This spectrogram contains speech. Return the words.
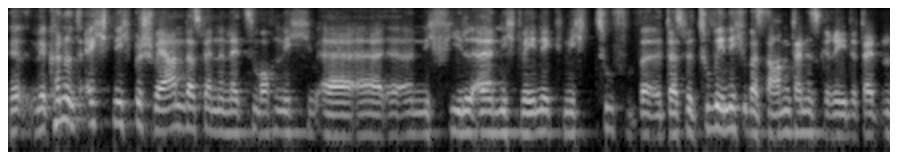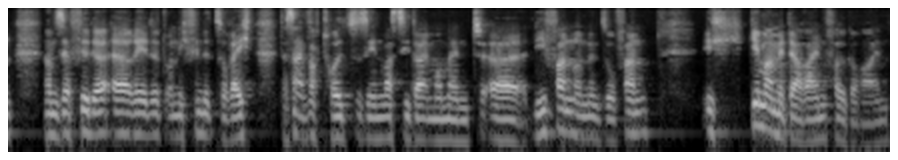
wir können uns echt nicht beschweren, dass wir in den letzten Wochen nicht, äh, äh, nicht viel, äh, nicht wenig, nicht zu, dass wir zu wenig über das Damentennis geredet hätten. Wir haben sehr viel geredet und ich finde zu Recht, das ist einfach toll zu sehen, was sie da im Moment äh, liefern und insofern ich gehe mal mit der Reihenfolge rein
